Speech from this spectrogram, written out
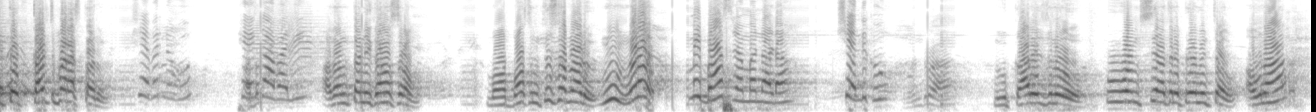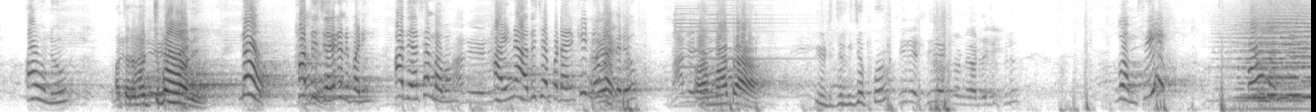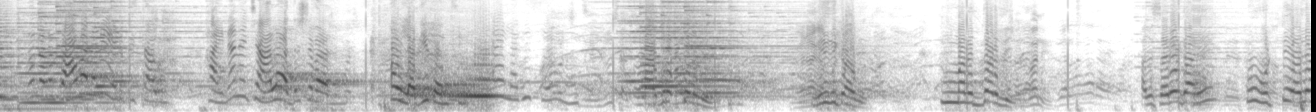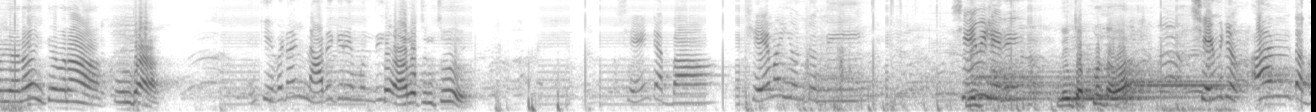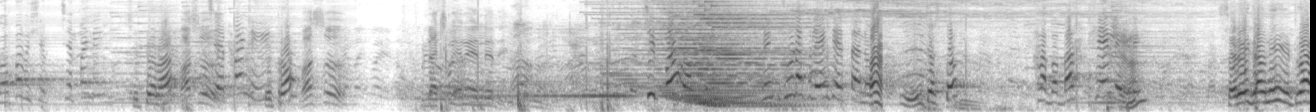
నీతో కలిసి పరేస్తాను ఎవరు నువ్వు? ఏం కావాలి? అదంతా నీకు అవసరం. మా బాస్ని తీసుకున్నాడు మీ బాస్ రమ్మన్నాడా? ఎందుకు? నువ్వు కాలేజీలో వంశీ అతను ప్రేమించావు అవునా? అవును. అతను మర్చిపోవాలి. నో అది జరగని పని. అది అసంభవం. అయినా అది చెప్పడానికి నువ్వెవరు ఆ మాట ఇటు తిరిగి చెప్పు. వంశీ ఓ వంశీ, నువ్వు నన్ను కావాలని ఏడిపిస్తావు. అయినా నేను చాలా అదృష్టవాడు I love you Vamsi I love నీది కాదు. మన ఇద్దరిది అది సరే కానీ నువ్వు ఉట్టి అలవియానా ఇంకేమైనా ఉందా? ఇంకివ్వడానికి నా దగ్గర ఏముంది? ఆలోచించు. ఏంటబ్బా? ఏమై ఉంటుంది. ఏమీ లేదే. నేను చెప్పమంటావా? ఏమిటో అంత గొప్ప విషయం. చెప్పండి. చెప్పానా? చెప్పండి. నెక్స్ట్ నేనే వెళ్ళేది. చెప్పండి నేను చూడ అసలు ఏం చేస్తాను ఏం చేస్తా బాబా ఏం లేదు. సరే కానీ ఇట్రా.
